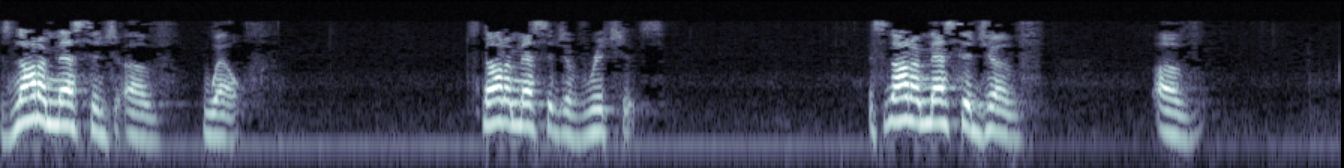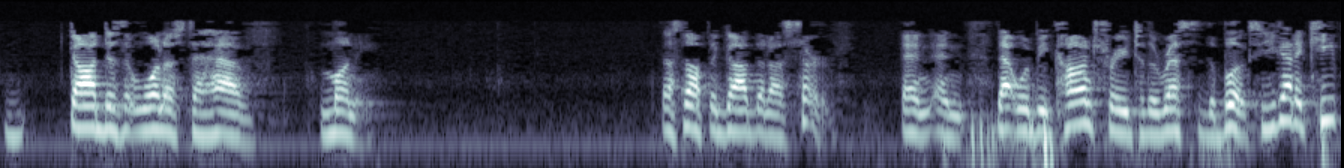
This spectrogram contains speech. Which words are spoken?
It's not a message of wealth. It's not a message of riches. It's not a message of, of God doesn't want us to have money. That's not the God that I serve. And, and that would be contrary to the rest of the book. So you got to keep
